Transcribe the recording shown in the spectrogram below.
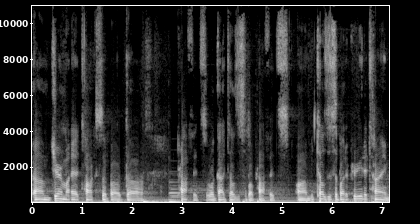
Um, Jeremiah talks about uh, prophets, what God tells us about prophets. Um, he tells us about a period of time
